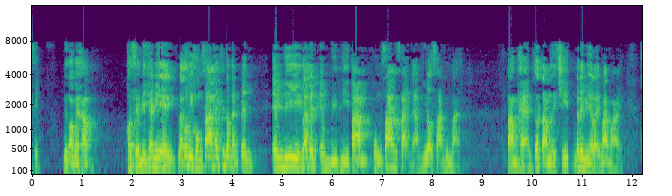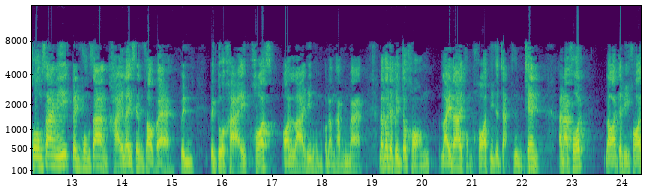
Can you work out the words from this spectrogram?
450นึกออกไหมครับคอนเซปต์มีแค่นี้เอง แล้วก็มีโครงสร้างให้ขึ้นตำแหน่งเป็น MD และเป็น MVP ตามโครงสร้างสายงานที่เราสร้างขึ้นมา ตามแผนก็ตามในชีตไม่ได้มีอะไรมากมาย โครงสร้างนี้เป็นโครงสร้างขายไลเซนส์ซอฟต์แวร์เป็นเป็นตัวขายคอร์สออนไลน์ที่ผมกำลังทำขึ้นมา แล้วก็จะเป็นเจ้าของรายได้ของคอร์สที่จะจัดขึ้น เช่น อนาคตเราอาจจะมีคอร์ส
